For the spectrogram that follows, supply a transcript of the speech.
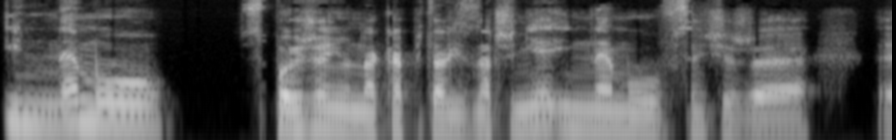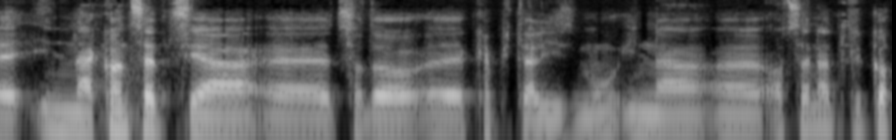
innemu spojrzeniu na kapitalizm, znaczy nie innemu w sensie, że e, inna koncepcja e, co do e, kapitalizmu, inna ocena, tylko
